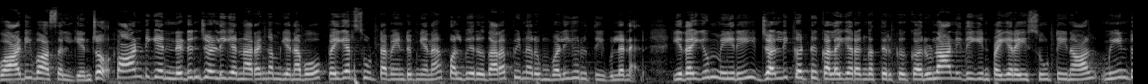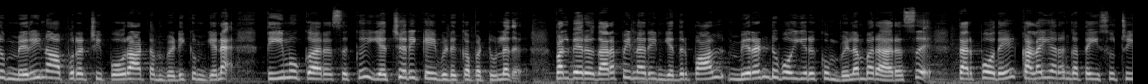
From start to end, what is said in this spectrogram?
வாடிவாசல் என்றோ பாண்டி பாண்டிய நெடுஞ்செழியன் அரங்கம் எனவோ பெயர் சூட்ட வேண்டும் என பல்வேறு தரப்பினரும் வலியுறுத்தியுள்ளனர். இதையும் மீறி ஜல்லிக்கட்டு கலையரங்கத்திற்கு கருணாநிதியின் பெயரை சூட்டினால் மீண்டும் மெரினா புரட்சி போராட்டம் வெடிக்கும் என திமுக அரசுக்கு எச்சரிக்கை விடுக்கப்பட்டுள்ளது. பல்வேறு தரப்பினரின் எதிர்ப்பால் மிரண்டு போயிருக்கும் விளம்பர அரசு தற்போதே கலையரங்கத்தை சுற்றி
